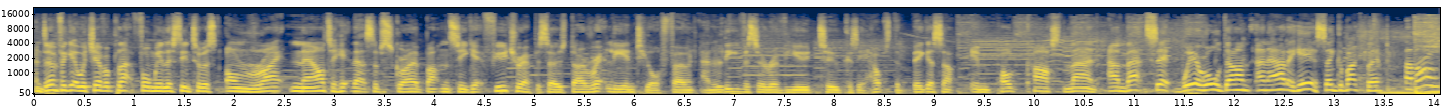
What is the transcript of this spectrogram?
And don't forget, whichever platform you're listening to us on right now, to hit that subscribe button so you get future episodes directly into your phone and leave us a review too, because it helps to big us up in podcast land. And that's it. We're all done and out of here. Say goodbye, Claire. Bye bye.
